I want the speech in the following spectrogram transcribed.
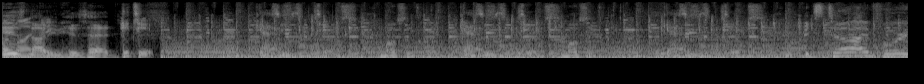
I is nodding be. his head. Hit it. Gaz's tips. Mostly clean. Gaz's tips. Mostly clean. Gaz's tips. It's time for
